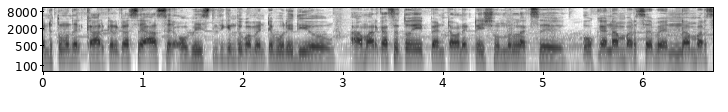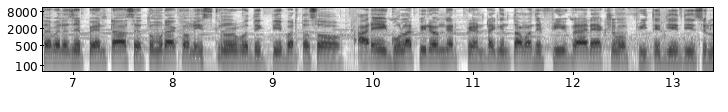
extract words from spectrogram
এন্ড তোমাদের কার কার কাছে আছে অবভিয়াসলি কিন্তু কমেন্টে বলে দিও। আমার কাছে তো এই প্যান্টটা অনেকটাই সুন্দর লাগছে। ওকে নাম্বার সেভেন নাম্বার সেভেনে যে প্যান্টটা আছে, তোমরা এখন স্ক্রিনের উপর দেখতেই পারতাছো। আর এই গোলাপি রঙের প্যান্টটা কিন্তু আমাদের ফ্রি ফায়ার একসময় ফ্রিতে দিয়ে দিয়েছিল।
